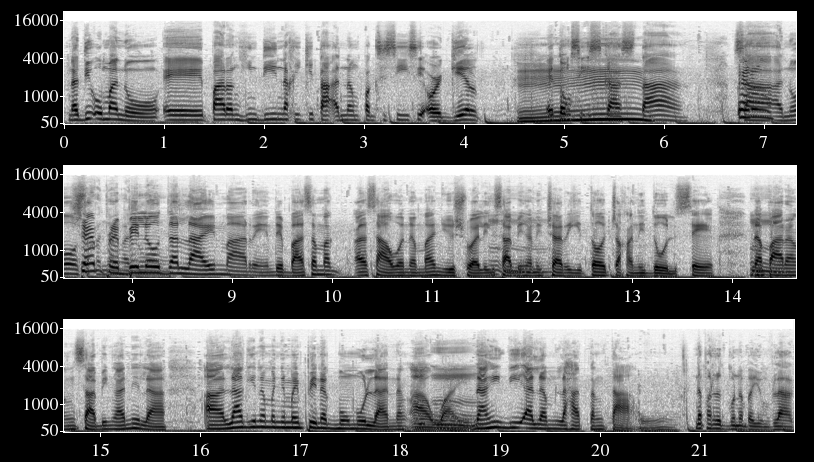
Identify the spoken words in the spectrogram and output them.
na di umano, eh parang hindi nakikitaan ng pagsisisi or guilt Mm. itong si Iskasta. Pero, sa ano, sa syempre, kanyang below ano. the line, Mare, di ba? Sa mag-asawa naman, usually, sabi nga ni. Charito, tsaka ni Dulce, na Mm. parang sabi nga nila, ah, lagi naman yung may pinagmumulan ng away Mm-mm. na hindi alam lahat ng tao. Napanood mo na ba yung vlog?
